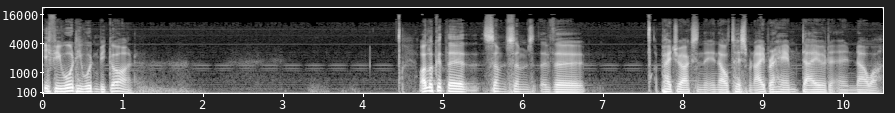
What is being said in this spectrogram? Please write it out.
If He would, He wouldn't be God. I look at the some some of the patriarchs in the, in the Old Testament, Abraham, David, and Noah,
